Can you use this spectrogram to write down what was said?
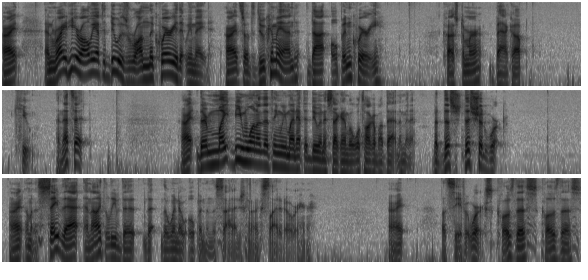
All right. And right here, all we have to do is run the query that we made. All right. So it's do command dot open query customer backup Q. And that's it. All right. There might be one other thing we might have to do in a second, but we'll talk about that in a minute. But this this should work. All right. I'm going to save that, and I like to leave the, the, the window open on the side. I'm just going to like slide it over here. All right. Let's see if it works. Close this, close this.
